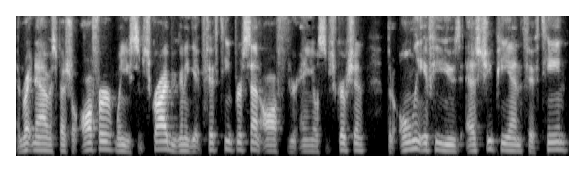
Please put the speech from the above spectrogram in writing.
And right now, I have a special offer. When you subscribe, you're going to get 15% off your annual subscription, but only if you use SGPN 15.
